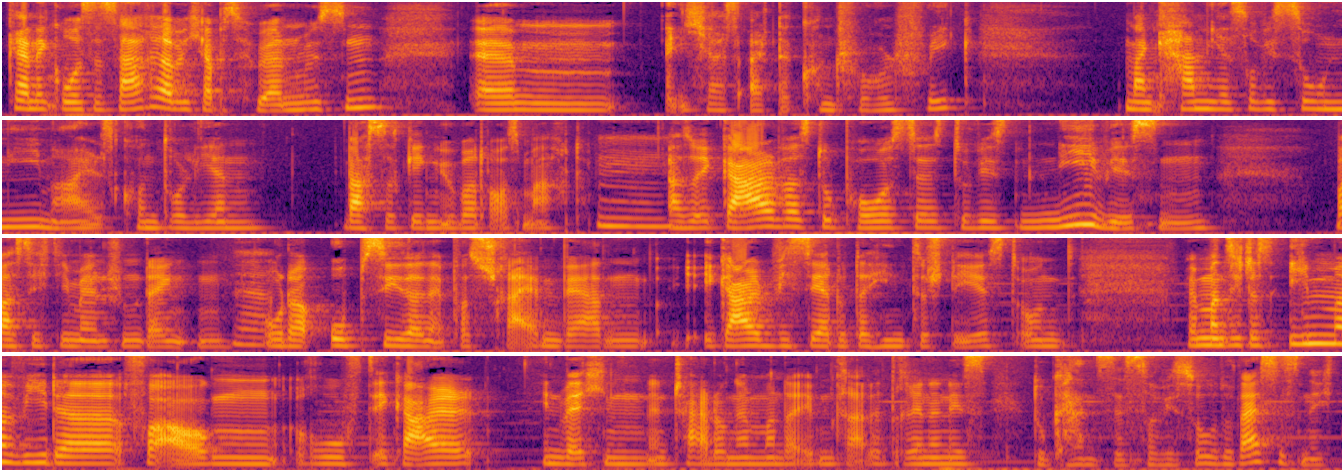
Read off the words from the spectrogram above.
keine große Sache, aber ich habe es hören müssen. Ähm, ich als alter Control-Freak, man kann ja sowieso niemals kontrollieren, was das Gegenüber draus macht. Also egal, was du postest, du wirst nie wissen, was sich die Menschen denken Ja. oder ob sie dann etwas schreiben werden, egal wie sehr du dahinter stehst. Und wenn man sich das immer wieder vor Augen ruft, egal in welchen Entscheidungen man da eben gerade drinnen ist, du kannst es sowieso, du weißt es nicht.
